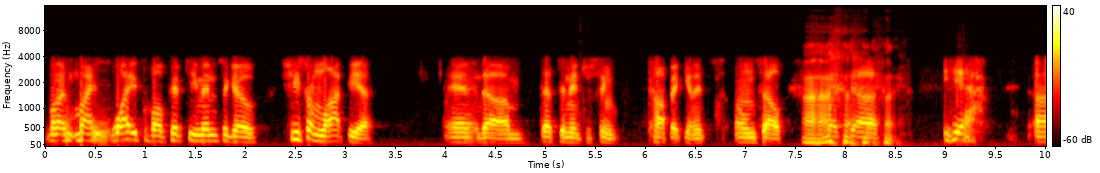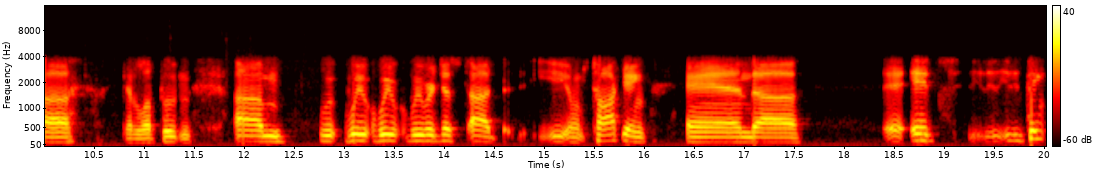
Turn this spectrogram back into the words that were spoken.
my my wife about 15 minutes ago. She's from Latvia, and um, that's an interesting topic in its own self. uh-huh. But uh, yeah, uh, gotta love Putin. Um, we, we we we were just uh, you know talking, and uh, it- it's th-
